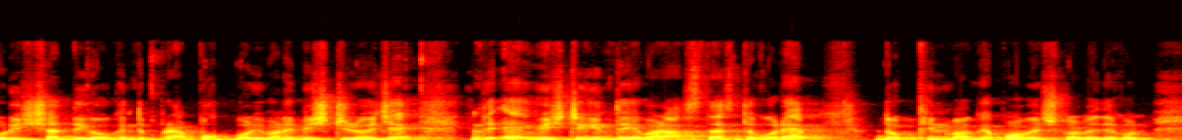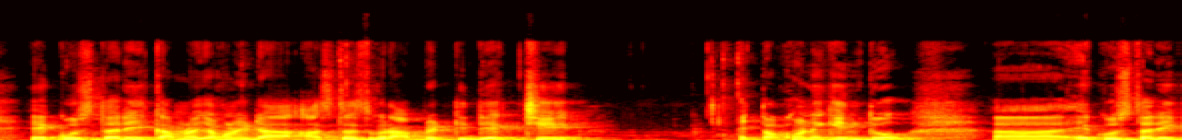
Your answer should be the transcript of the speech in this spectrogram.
উড়িষ্যার দিকেও কিন্তু ব্যাপক পরিমাণে বৃষ্টি রয়েছে। কিন্তু এই বৃষ্টি কিন্তু এবার আস্তে আস্তে করে দক্ষিণবঙ্গে প্রবেশ করবে। দেখুন, একুশ তারিখ আমরা যখন এটা আস্তে আস্তে করে আপডেটটি দেখছি তখনই কিন্তু একুশ তারিখ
